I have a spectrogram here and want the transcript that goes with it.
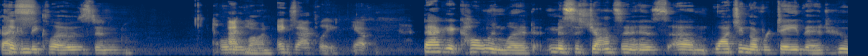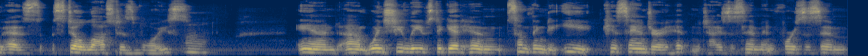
that can be closed and we'll I- move on. Exactly. Yep. Back at Collinwood, Mrs. Johnson is um, watching over David, who has still lost his voice. Mm. And um, when she leaves to get him something to eat, Cassandra hypnotizes him and forces him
